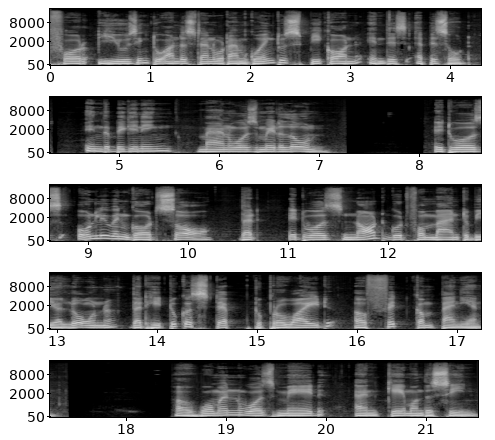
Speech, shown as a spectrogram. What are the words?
for using to understand what I am going to speak on in this episode. In the beginning, man was made alone. It was only when God saw that it was not good for man to be alone that he took a step to provide a fit companion. A woman was made and came on the scene.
